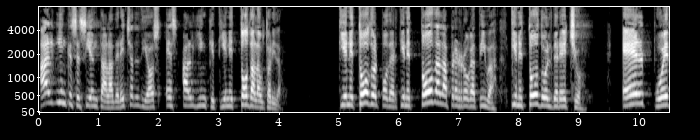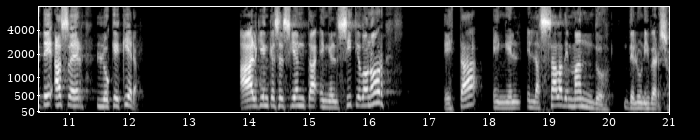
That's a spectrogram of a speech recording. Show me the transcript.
Alguien que se sienta a la derecha de Dios es alguien que tiene toda la autoridad. Tiene todo el poder, tiene toda la prerrogativa, tiene todo el derecho. Él puede hacer lo que quiera. Alguien que se sienta en el sitio de honor está en, el, en la sala de mando del universo.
